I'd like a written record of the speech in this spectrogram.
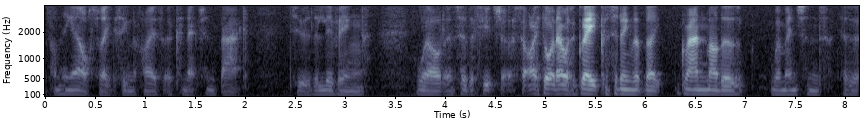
something else like signifies a connection back to the living world and to the future so i thought that was great considering that like grandmothers were mentioned as a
